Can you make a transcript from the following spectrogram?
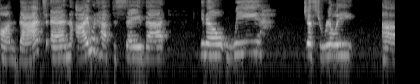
on that. And I would have to say that, you know, we just really uh,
